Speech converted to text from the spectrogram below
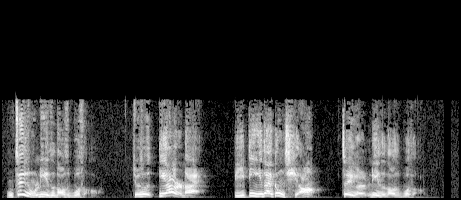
你这种例子倒是不少，就是第二代比第一代更强，这个例子倒是不少。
